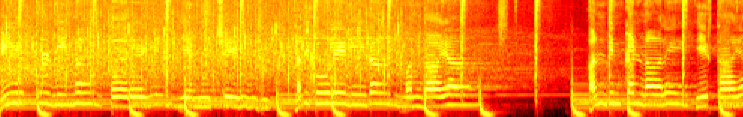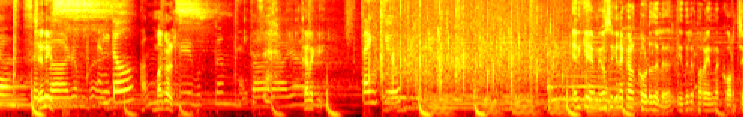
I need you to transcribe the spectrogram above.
നീർക്കുള്ളിനാം തരയിൽ എൻ ചെയ്യും നദി പോലെ നീതാ മന്ദായ. അൻപിൻ കണ്ണാലെ ഈർത്തായ എന്തോ? മകൾസ് കലക്കി. താങ്ക് യു എനിക്ക് മ്യൂസിക്കിനേക്കാൾ കൂടുതൽ ഇതിൽ പറയുന്ന കുറച്ച്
